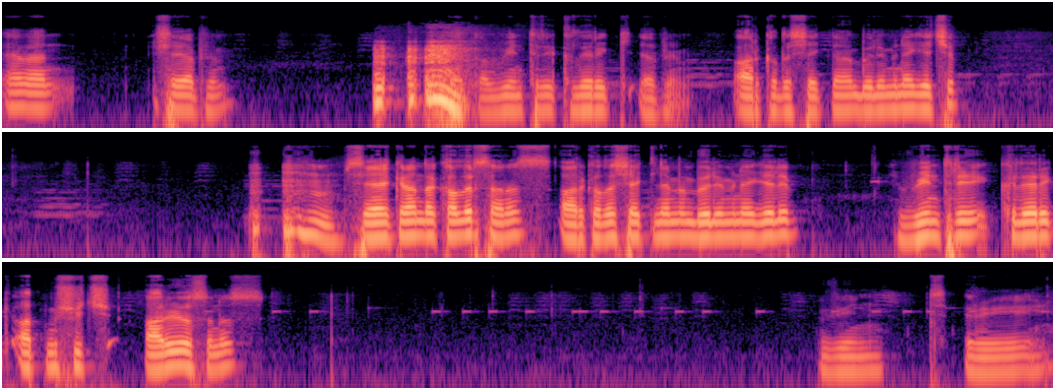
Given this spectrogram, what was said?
hemen şey yapayım. Bir dakika, Wintry Cleric yapayım. Arkadaş ekleme bölümüne geçip siyah ekranda kalırsanız arkadaş ekleme bölümüne gelip Wintry Cleric 63 arıyorsunuz. Wintry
